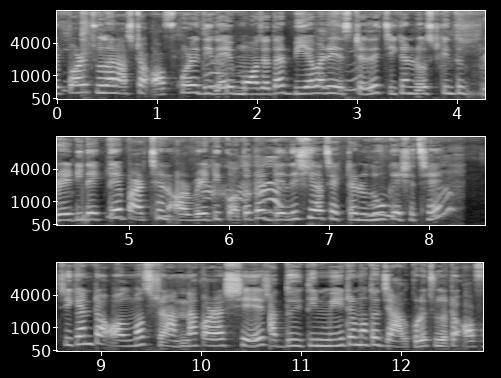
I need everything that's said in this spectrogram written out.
এরপরে চুলার আঁচটা অফ করে দিলে মজাদার বিয়ে বাড়ির স্টাইলে চিকেন রোস্ট কিন্তু রেডি দেখতে পারছেন অলরেডি কতটা ডেলিশিয়াস একটা লুক এসেছে। চিকেনটা অলমোস্ট রান্না করা শেষ। আর দুই তিন মিনিটের মতো জাল করে চুলাটা অফ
